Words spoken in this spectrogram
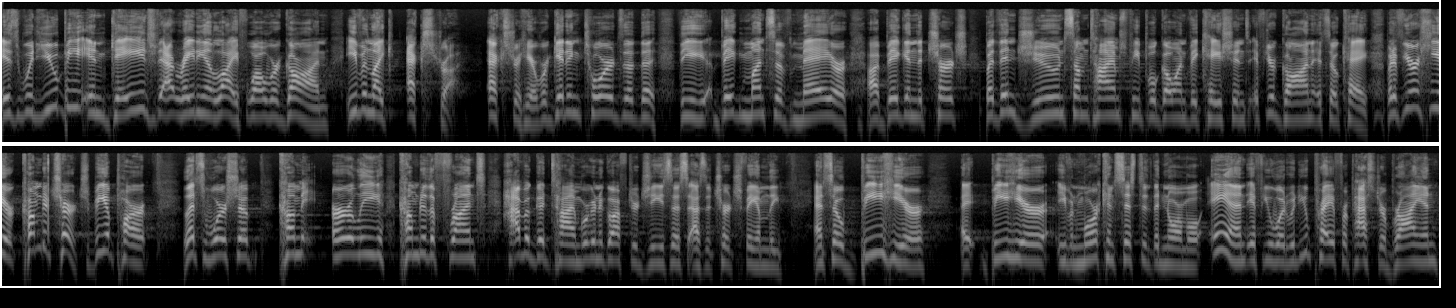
is would you be engaged at Radiant Life while we're gone, even like extra? Extra here. We're getting towards the, the, the big months of May or uh, big in the church, but then June, sometimes people go on vacations. If you're gone, it's okay. But if you're here, come to church, be a part. Let's worship. Come early, come to the front, have a good time. We're going to go after Jesus as a church family. And so be here be here even more consistent than normal. And if you would, would you pray for Pastor Brian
